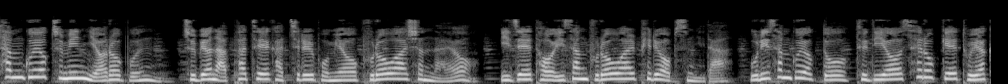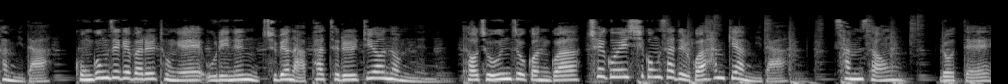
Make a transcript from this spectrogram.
3구역 주민 여러분, 주변 아파트의 가치를 보며 부러워하셨나요? 이제 더 이상 부러워할 필요 없습니다. 우리 3구역도 드디어 새롭게 도약합니다. 공공재개발을 통해 우리는 주변 아파트를 뛰어넘는 더 좋은 조건과 최고의 시공사들과 함께합니다. 삼성, 롯데,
